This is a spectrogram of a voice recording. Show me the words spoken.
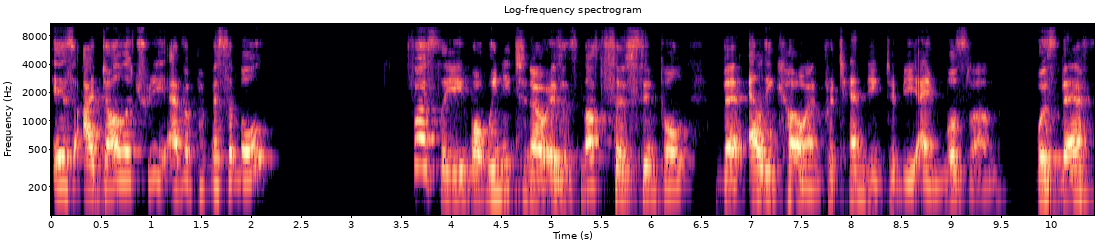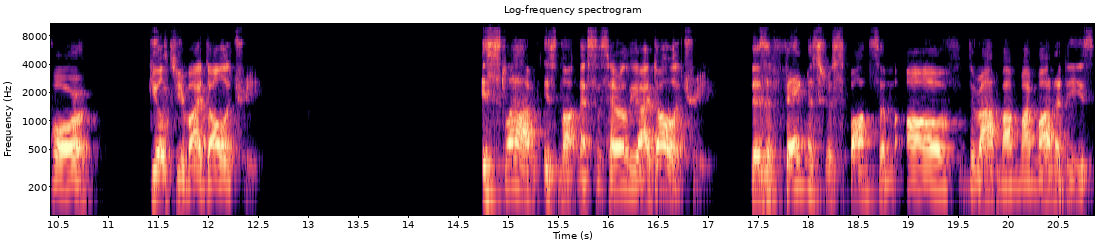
Is idolatry ever permissible? Firstly, what we need to know is it's not so simple that Eli Cohen, pretending to be a Muslim, was therefore guilty of idolatry. Islam is not necessarily idolatry. There's a famous responsum of the Rambam, Maimonides,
